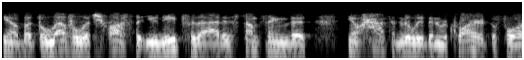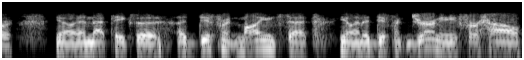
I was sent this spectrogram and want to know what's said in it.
you know, but the level of trust that you need for that is something that, you know, hasn't really been required before, you know, and that takes a, a different mindset, you know, and a different journey for how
